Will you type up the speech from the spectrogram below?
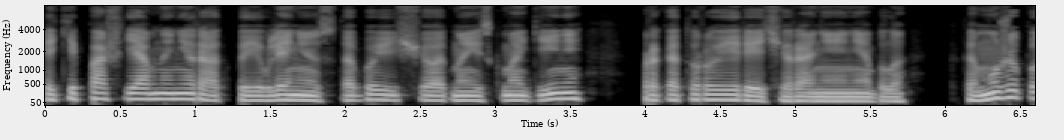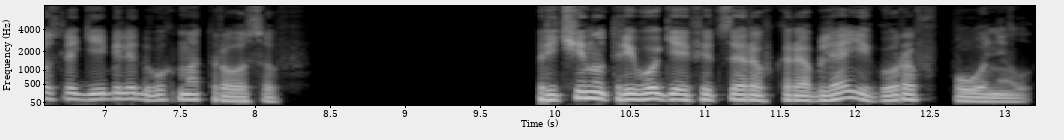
«Экипаж явно не рад появлению с тобой еще одной из кмогини, про которую и речи ранее не было, к тому же после гибели двух матросов». Причину тревоги офицеров корабля Егоров понял.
